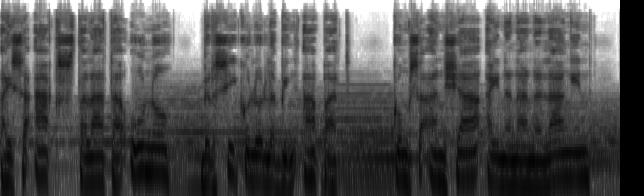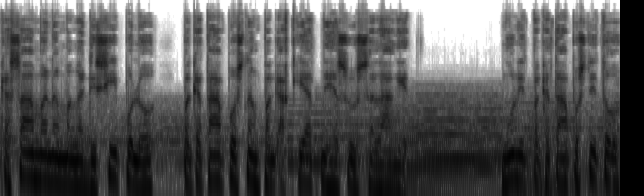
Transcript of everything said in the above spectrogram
ay sa Acts talata 1, versikulo 14, kung saan siya ay nananalangin kasama ng mga disipulo pagkatapos ng pag-akyat ni Jesus sa langit. Ngunit pagkatapos nito,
